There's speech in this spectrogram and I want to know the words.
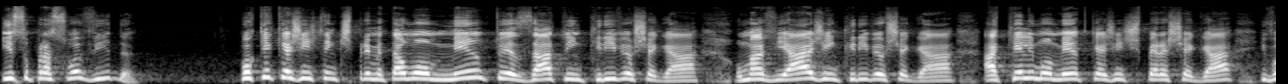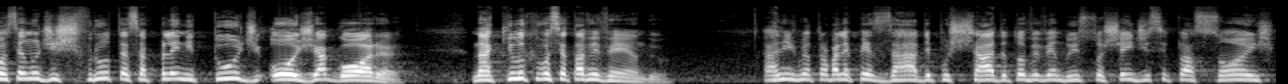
isso para a sua vida. Por que, que a gente tem que experimentar um momento exato incrível chegar, uma viagem incrível chegar, aquele momento que a gente espera chegar e você não desfruta essa plenitude hoje, agora, naquilo que você está vivendo? Arlins, meu trabalho é pesado, é puxado, eu estou vivendo isso, estou cheio de situações.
